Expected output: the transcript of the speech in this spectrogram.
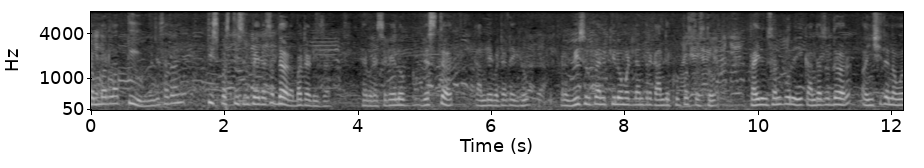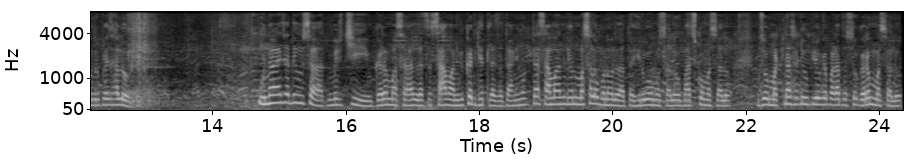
शंभरला तीन. म्हणजे साधारण तीस पस्तीस रुपये त्याचा दर आहे बटाटीचा. हे बघा सगळे लोक व्यस्त आहेत. कांदे बटाटे घेऊन. कारण वीस रुपयाने किलो म्हटल्यानंतर कांदे खूपच स्वस्त काही दिवसांपूर्वी कांद्याचा दर ऐंशी ते नव्वद रुपये झालं होतं. उन्हाळ्याच्या दिवसात मिरची गरम मसाल्याचं सामान विकत घेतलं जातं आणि मग त्या सामान घेऊन मसालो बनवला जातं. हिरवो मसालो भाजको मसालो जो मटणासाठी उपयोगी पडत असतो गरम मसालो.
